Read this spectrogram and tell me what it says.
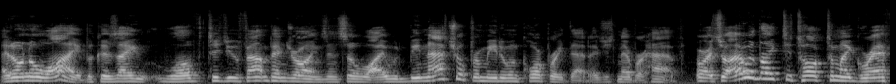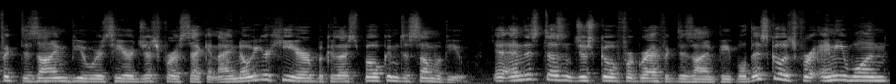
I don't know why, because I love to do fountain pen drawings, and so why it would be natural for me to incorporate that. I just never have. Alright, so I would like to talk to my graphic design viewers here just for a second. I know you're here because I've spoken to some of you. And this doesn't just go for graphic design people, this goes for anyone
